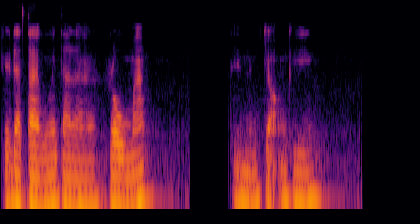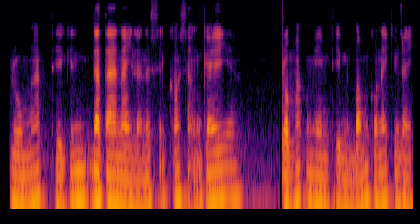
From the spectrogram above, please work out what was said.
cái data của người ta là row map thì mình chọn cái row map thì cái data này là nó sẽ có sẵn cái row map của em thì mình bấm connect vô đây.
